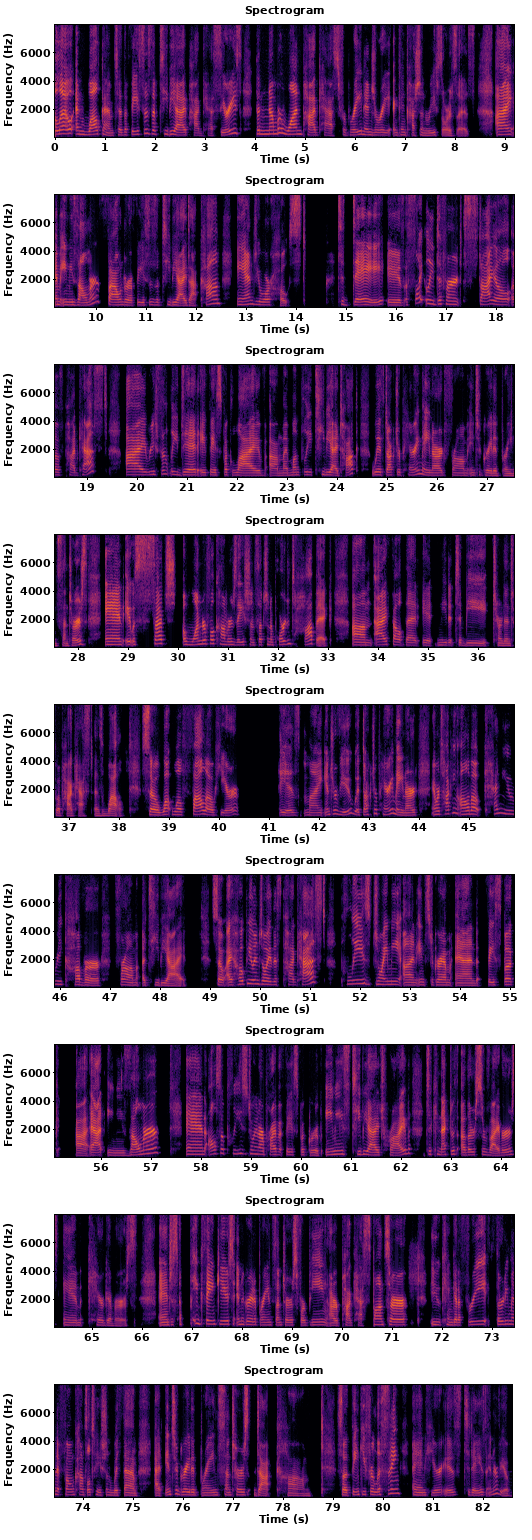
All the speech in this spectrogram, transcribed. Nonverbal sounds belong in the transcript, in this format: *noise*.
Hello and welcome to the Faces of TBI podcast series, the number one podcast for brain injury and concussion resources. I am Amy Zellmer, founder of facesoftbi.com and your host. Today is a slightly different style of podcast. I recently did a Facebook Live, um, my monthly TBI talk with Dr. Perry Maynard from Integrated Brain Centers. And it was such a wonderful conversation, such an important topic. Um, I felt that it needed to be turned into a podcast as well. So, what will follow here is my interview with Dr. Perry Maynard, and we're talking all about can you recover from a TBI? So I hope you enjoy this podcast. Please join me on Instagram and Facebook uh, at Amy Zellmer. And also, please join our private Facebook group, Amy's TBI Tribe, to connect with other survivors and caregivers. And just a big thank you to Integrated Brain Centers for being our podcast sponsor. You can get a free 30 minute phone consultation with them at integratedbraincenters.com. So, thank you for listening. And here is today's interview.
